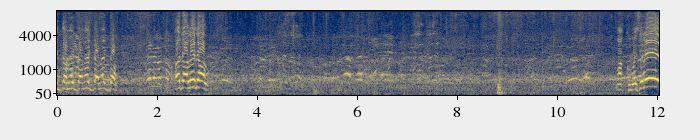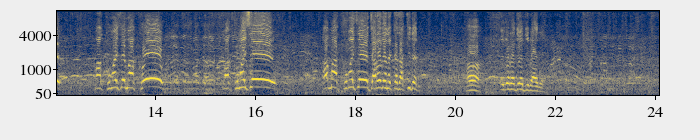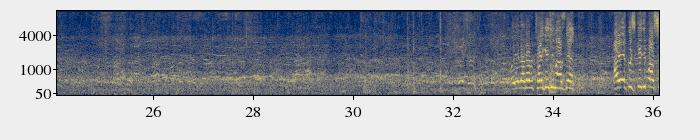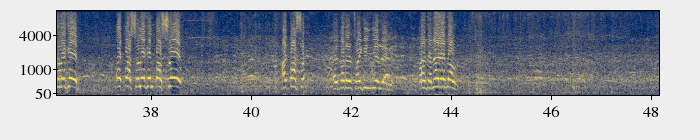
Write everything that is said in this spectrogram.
একদম একদম একদম একদম। ডাল ডাল মাখ ঘুমাইছে রে। মাখ ঘুমাইছে মাখ খুব মাখ ঘুমাইছে। আর মাখ ঘুমাইছে। যারা দেন একটা জাকি দেন। হ্যাঁ কটা দিয়ে দি বাইরে ম্যাডাম ছয় কেজি মাছ দেন। আর একুশ কেজি পাঁচশো লেখেন। এই পাঁচশো লেখেন পাঁচশো। আর পাঁচশো এই ম্যাডাম ছয় কেজি দিয়ে লেগে দেন। এই বল।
